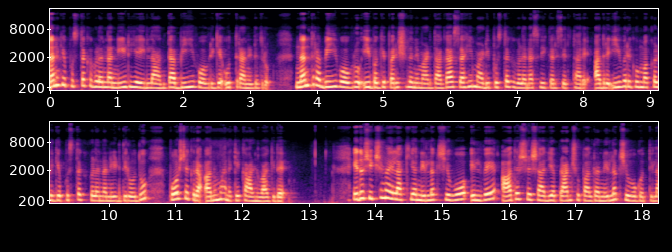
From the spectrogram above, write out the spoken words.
ನನಗೆ ಪುಸ್ತಕಗಳನ್ನು ನೀಡಿಯೇ ಇಲ್ಲ ಅಂತ ಬಿಇಒ ಅವರಿಗೆ ಉತ್ತರ ನೀಡಿದರು. ನಂತರ ಬಿಇಒ ಅವರು ಈ ಬಗ್ಗೆ ಪರಿಶೀಲನೆ ಮಾಡಿದಾಗ, ಸಹಿ ಮಾಡಿ ಪುಸ್ತಕಗಳನ್ನು ಸ್ವೀಕರಿಸಿರ್ತಾರೆ. ಆದರೆ ಈವರೆಗೂ ಮಕ್ಕಳಿಗೆ ಪುಸ್ತಕಗಳನ್ನು ನೀಡದಿರೋದು ಪೋಷಕರ ಅನುಮಾನಕ್ಕೆ ಕಾರಣವಾಗಿದೆ. ಇದು ಶಿಕ್ಷಣ ಇಲಾಖೆಯ ನಿರ್ಲಕ್ಷ್ಯವೋ ಇಲ್ವೇ ಆದರ್ಶ ಶಾಲೆಯ ಪ್ರಾಂಶುಪಾಲರ ನಿರ್ಲಕ್ಷ್ಯವೋ ಗೊತ್ತಿಲ್ಲ.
